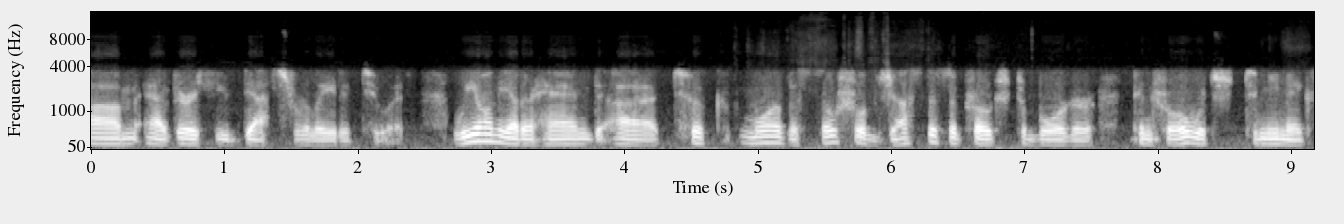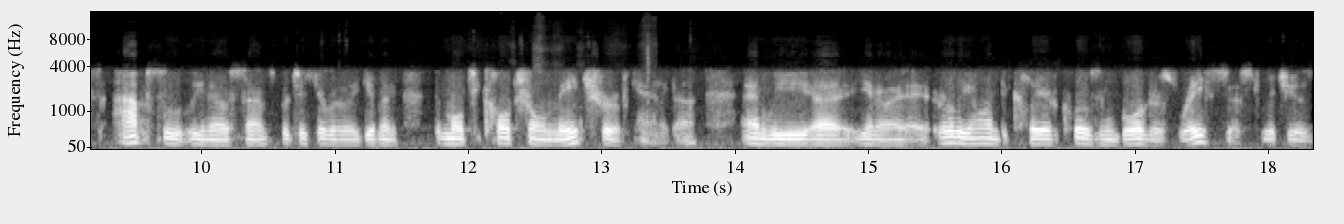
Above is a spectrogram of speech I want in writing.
um, and very few deaths related to it. We, on the other hand, uh, took more of a social justice approach to border control, which to me makes absolutely no sense, particularly given the multicultural nature of Canada. And we, uh, you know, early on declared closing borders racist, which is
